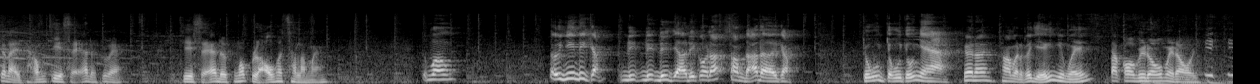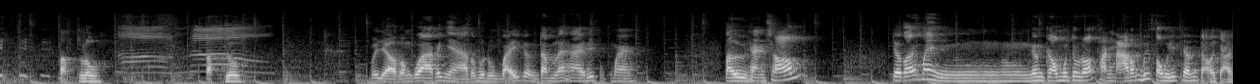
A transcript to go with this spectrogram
Cái này thì không chia sẻ được các bạn. Chia sẻ được móc lộ hết sao làm ăn. Đúng không? Tự nhiên đi gặp đi đi, đi giờ đi coi đất xong đã đời gặp. Chủ chủ chủ nhà. Cái nói thôi mình có diễn như nguyễn. Tao coi video mày rồi tập luôn. Tập luôn. Bây giờ bận qua cái nhà tôi bên quận bảy gần trăm lẻ hai biết phục mang. Từ hàng xóm cho tới mấy nhân công ở trong đó, thằng nào đâu biết tôi hết trơn, trời trời.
